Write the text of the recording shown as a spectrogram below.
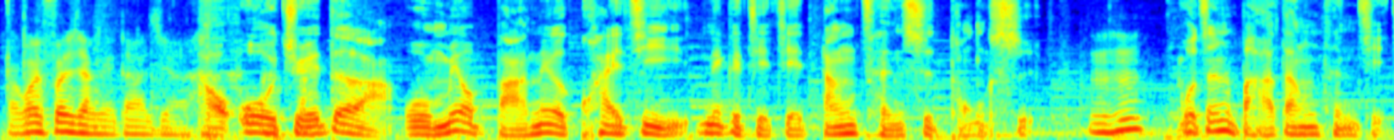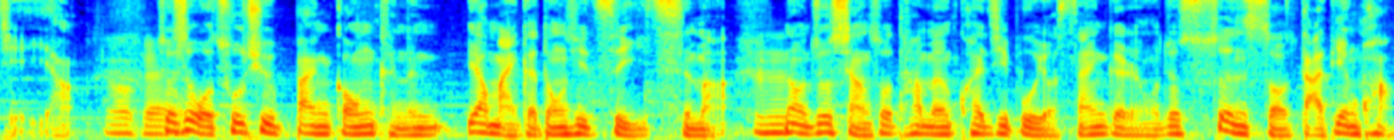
赶快分享给大家。好，我觉得啊，我没有把那个会计那个姐姐当成是同事。嗯哼，我真的把她当成姐姐一样。OK，就是我出去办公，可能要买个东西自己吃嘛。嗯、那我就想说，他们会计部有三个人，我就顺手打电话，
